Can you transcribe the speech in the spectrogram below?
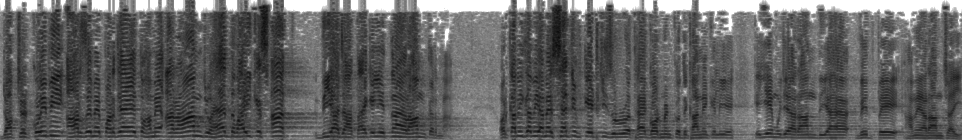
डॉक्टर कोई भी आर्जे में पड़ जाए तो हमें आराम जो है, दवाई के साथ दिया जाता है कि ये इतना आराम करना। और कभी कभी हमें सर्टिफिकेट की ज़रूरत है गवर्नमेंट को दिखाने के लिए, कि ये मुझे आराम दिया है, विद पे हमें आराम चाहिए।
